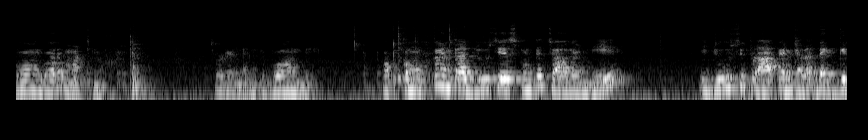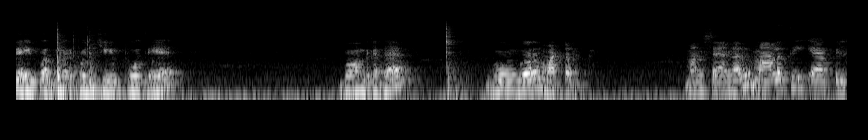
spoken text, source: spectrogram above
గోంగూర మటన్. చూడండి ఎంత బాగుంది. ఒక్క ముక్క ఇంకా జ్యూస్ వేసుకుంటే చాలండి. ఈ జ్యూస్ ఇప్పుడు ఆపాను కదా దగ్గర అయిపోద్ది మరి కొంచెం పోతే. బాగుంది కదా? గోంగూర మటన్. మన channel Malathi Apple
